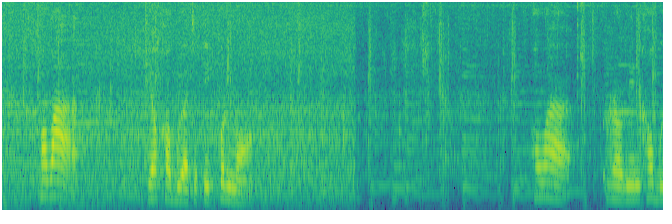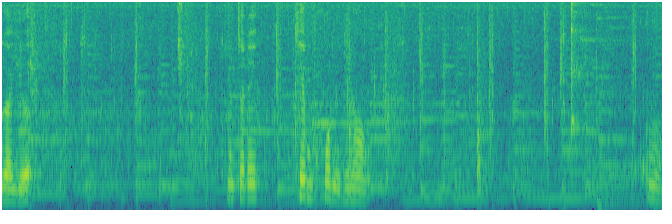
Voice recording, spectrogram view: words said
ๆ เพราะว่า เดี๋ยวเขาวเบื่อจะติดก้นหมอ เพราะว่าเราเน้นข้าวเบื่อเยอะ มันจะได้ เข้มข้นพี่น้องอืม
